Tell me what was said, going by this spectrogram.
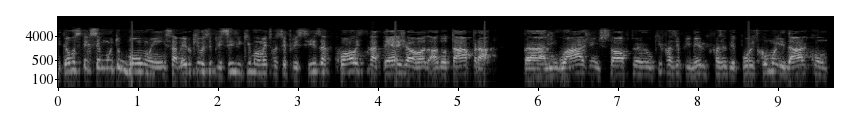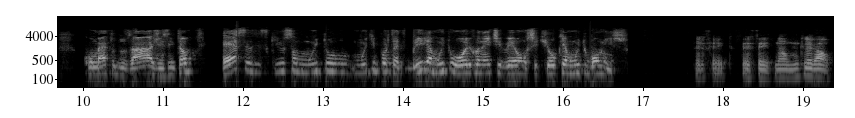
Então você tem que ser muito bom em saber o que você precisa, em que momento você precisa, qual estratégia adotar para linguagem software, o que fazer primeiro, o que fazer depois, como lidar com, com métodos ágeis. Então, essas skills são muito, muito importantes. Brilha muito o olho quando a gente vê um CTO que é muito bom nisso. Perfeito, perfeito. Não, muito legal.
